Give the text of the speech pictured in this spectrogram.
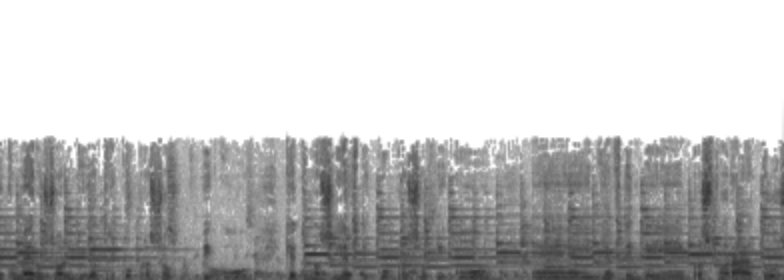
εκ μέρους όλου του ιατρικού προσωπικού και του νοσηλευτικού προσωπικού ε, για αυτή την προσφορά τους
